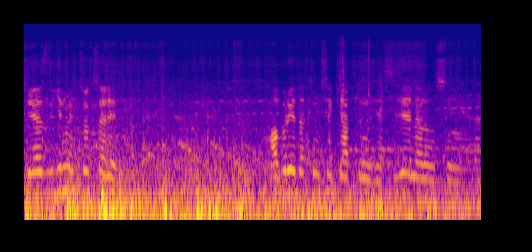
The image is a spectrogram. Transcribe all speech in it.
Suya hızlı girmek çok sarı. Ha buraya da tümsek yaptınız ya. Size helal olsun ya.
